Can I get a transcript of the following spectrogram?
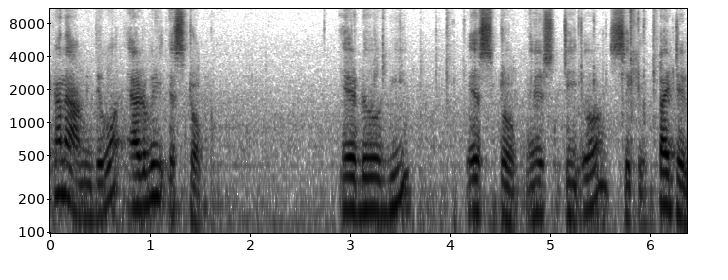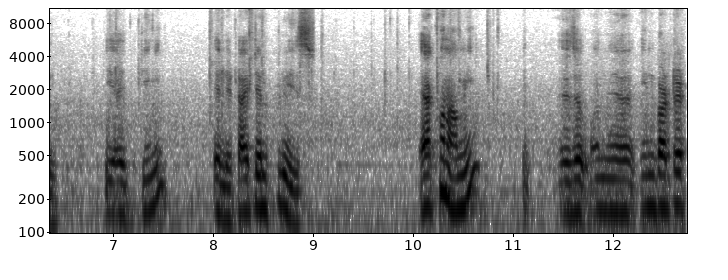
এখানে আমি দেব Adobe stock Adobe stock S T O C K title T L A title please এখন আমি এই যে ইনভার্টেড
